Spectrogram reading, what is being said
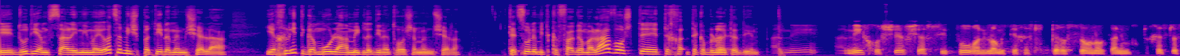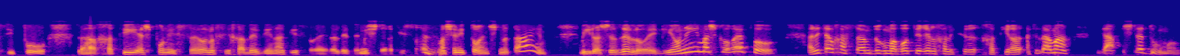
אה, דודי אמסלם, אם היועץ המשפטי לממשלה יחליט גם הוא להעמיד לדין את ראש הממשלה? תצאו למתקפה גם עליו או שתקבלו את הדין? אני, אני חושב שהסיפור, אני לא מתייחס לפרסונות, אני מתייחס לסיפור. להערכתי, יש פה ניסיון הפיכה במדינת ישראל על ידי משטרת ישראל, מה שאני טוען שנתיים. בגלל שזה לא הגיוני מה שקורה פה. אני אתן לך סתם דוגמה, בוא תראה לך חקירה, אתה יודע מה? גם שתי דוגמאות.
